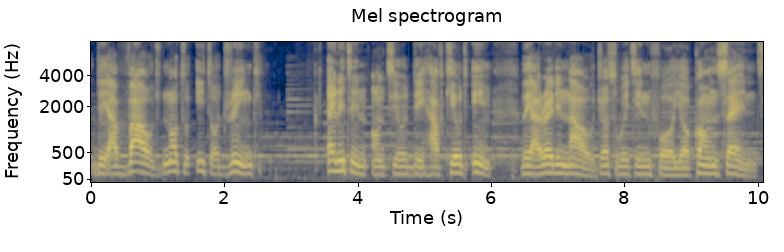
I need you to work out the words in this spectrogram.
they have vowed not to eat or drink anything until they have killed him. They are ready now, just waiting for your consent.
